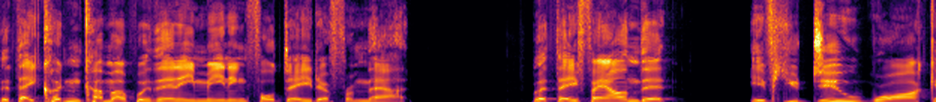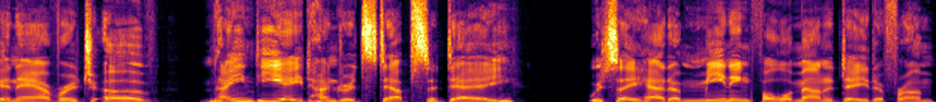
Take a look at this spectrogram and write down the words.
that they couldn't come up with any meaningful data from that. But they found that if you do walk an average of 9,800 steps a day, which they had a meaningful amount of data from,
